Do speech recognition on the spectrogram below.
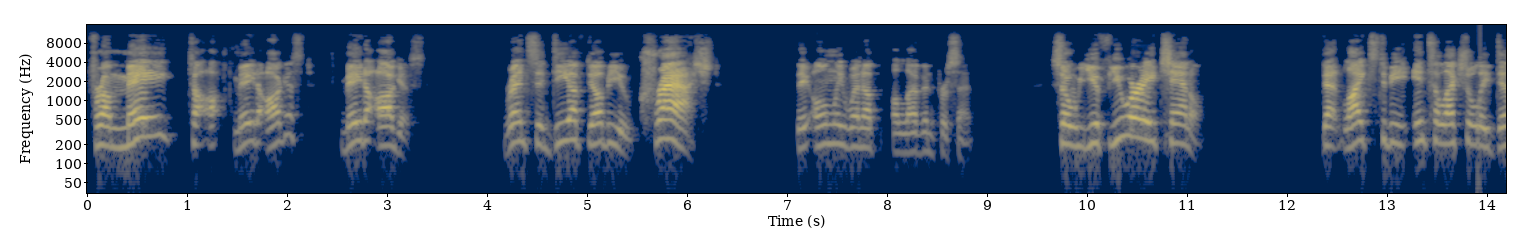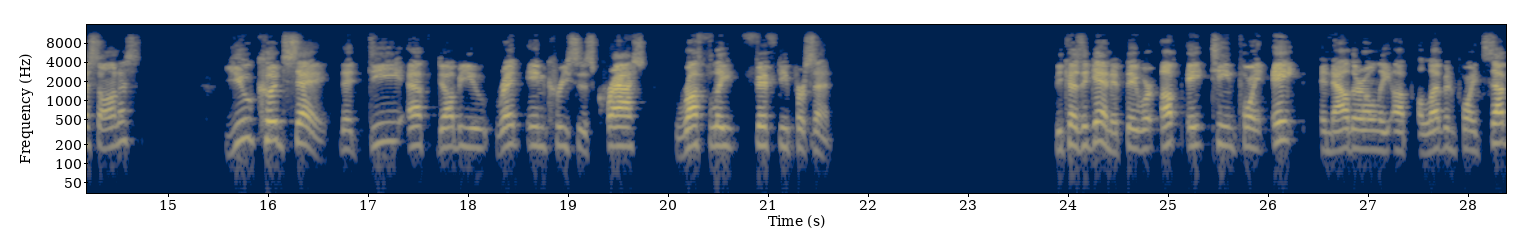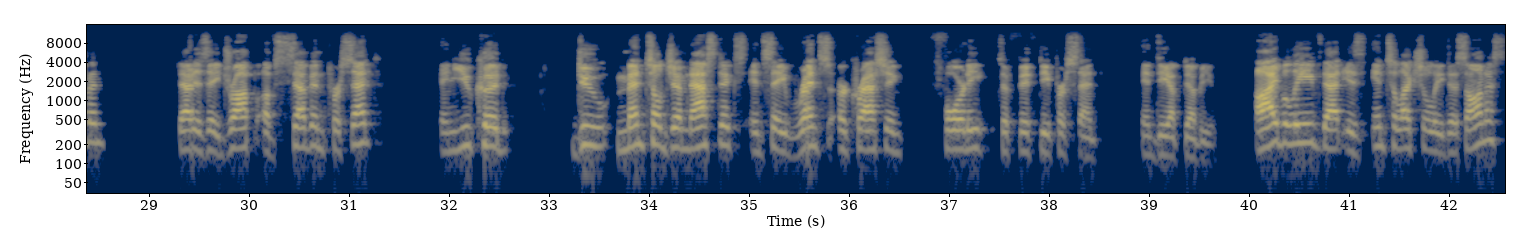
From May to May to August, May to August, rents in DFW crashed. They only went up 11%. So if you are a channel that likes to be intellectually dishonest, you could say that DFW rent increases crashed roughly 50%. Because again, if they were up 18.8 and now they're only up 11.7, that is a drop of 7%. And you could do mental gymnastics and say rents are crashing 40 to 50% in DFW. I believe that is intellectually dishonest.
